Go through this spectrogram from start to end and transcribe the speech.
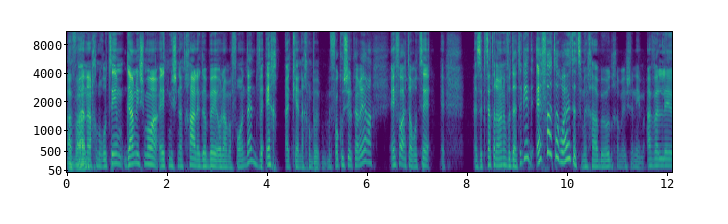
אבל אנחנו רוצים גם לשמוע את משנתך לגבי עולם ה front-end, ואיך, כי אנחנו בפוקוס של קריירה, איפה אתה רוצה... אז זה קצת ריאיון עבודה. תגיד, איפה אתה רואה את עצמך בעוד חמש שנים? אבל אה,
